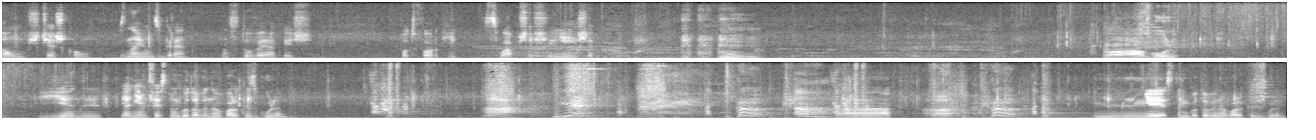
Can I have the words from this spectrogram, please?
tą ścieżką, znając grę na stówę jakieś potworki, słabsze, silniejsze. o, gul. Jeny, ja nie wiem czy jestem gotowy na walkę z gulem. A! Nie jestem gotowy na walkę z gulem.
